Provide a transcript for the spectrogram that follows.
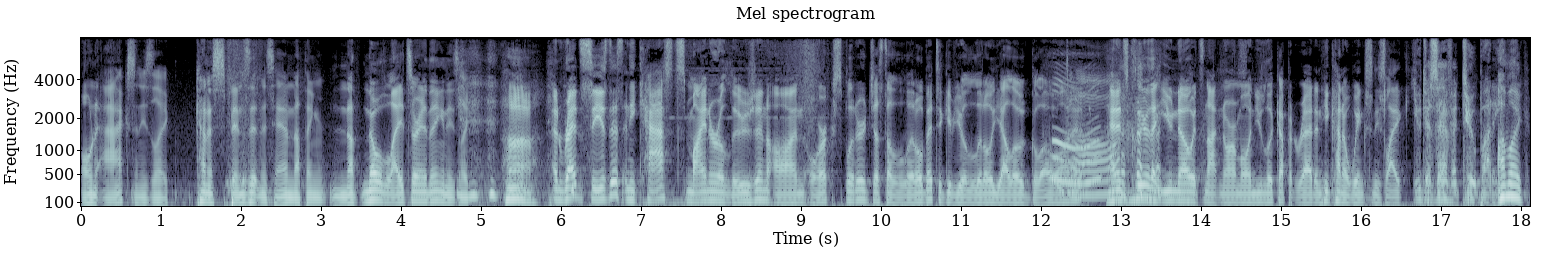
own axe, and he's like, kind of spins it in his hand. Nothing, no, no lights or anything, and he's like, huh. And Red sees this and he casts minor illusion on Orc Splitter just a little bit to give you a little yellow glow on it. And it's clear that you know it's not normal. And you look up at Red and he kind of winks and he's like, You deserve it too, buddy. I'm like,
